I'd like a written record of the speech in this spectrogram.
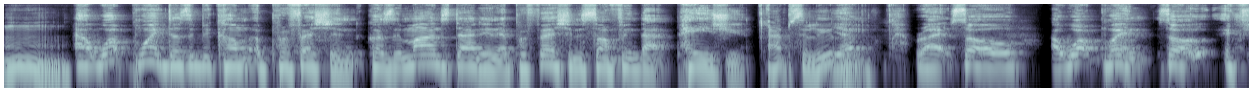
Mm. at what point does it become a profession? Because in my understanding, a profession is something that pays you. Absolutely. Right. So at what point? So if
